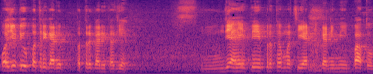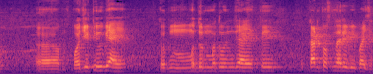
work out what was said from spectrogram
पॉझिटिव्ह पत्रकार पत्रकारिता जी आहे जे आहे ते प्रथमच या ठिकाणी मी पाहतो. पॉझिटिव्ह बी आहे. मधून मधून जे आहे ते कानटोचणारे बी पाहिजेत.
